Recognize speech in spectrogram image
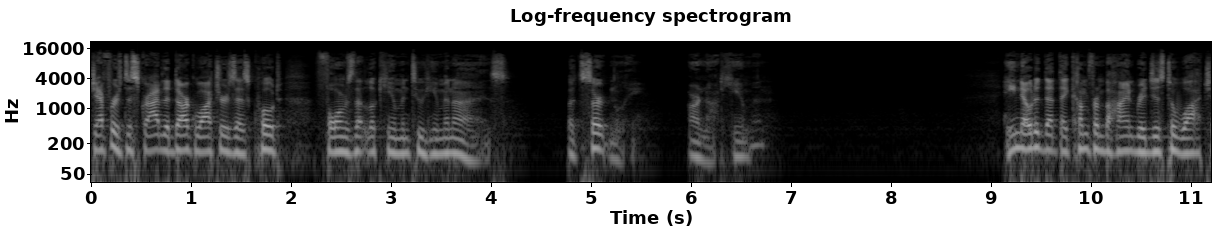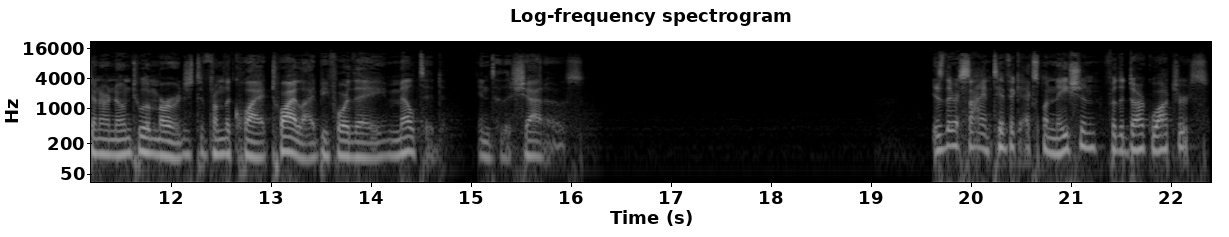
Jeffers described the Dark Watchers as, quote, forms that look human to human eyes, but certainly are not human. He noted that they come from behind ridges to watch and are known to emerge to, from the quiet twilight before they melted into the shadows. Is there a scientific explanation for the Dark Watchers?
